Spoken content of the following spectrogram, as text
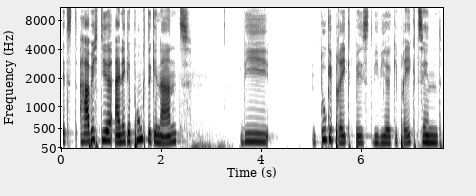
Jetzt habe ich dir einige Punkte genannt, wie du geprägt bist, wie wir geprägt sind,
